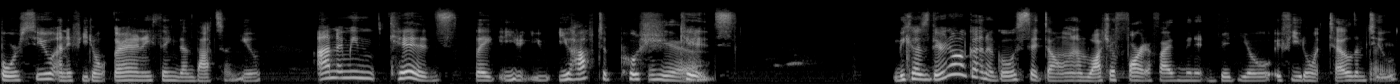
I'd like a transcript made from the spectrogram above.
force you and if you don't learn anything then that's on you and i mean kids like you you, you have to push yeah. kids because they're not gonna go sit down and watch a four to five minute video if you don't tell them to. Right.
